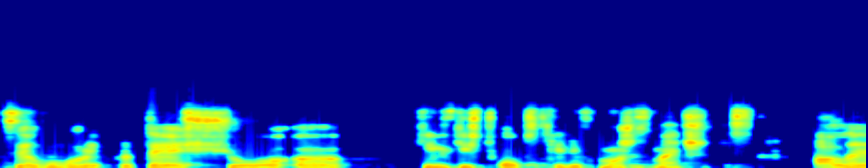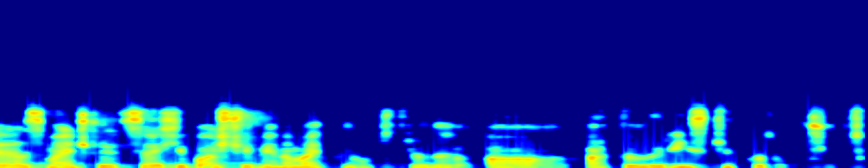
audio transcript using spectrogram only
це говорить про те, що кількість обстрілів може зменшитись. Але зменшуються хіба що мінометні обстріли, а артилерійські продовжуються.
